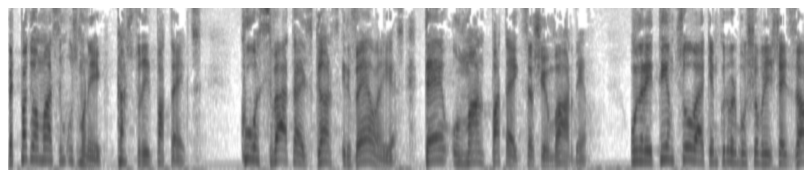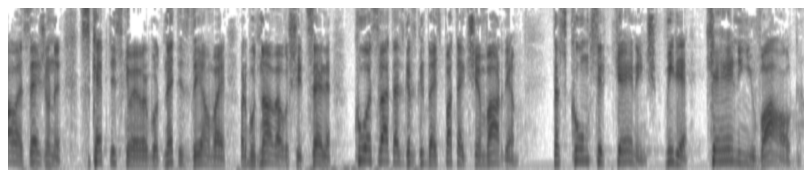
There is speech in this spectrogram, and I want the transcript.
bet padomāsim uzmanīgi, kas tur ir pateikts. Ko svētais gars ir vēlējies tev un man pateikt ar šiem vārdiem? Un arī tiem cilvēkiem, kur varbūt šobrīd šeit zālē sēž un ir skeptiski, vai varbūt netic Dievam, vai varbūt nav vēl uz šī ceļa, ko svētais gars gribējis pateikt šiem vārdiem? Tas kungs ir ķēniņš, mīļie, ķēniņu valda.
